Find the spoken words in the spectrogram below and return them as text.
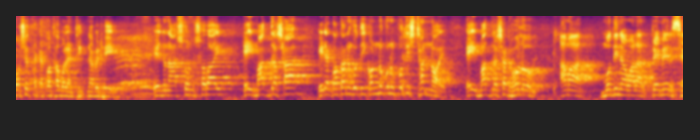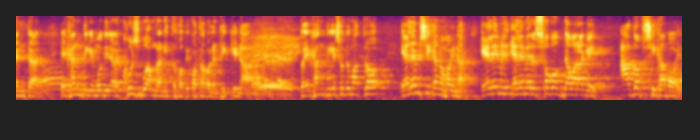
বসে থাকা কথা বলেন, ঠিক না বেঠে? এই জন্য আসুন সবাই, এই মাদ্রাসা, এটা গতানুগতিক, অন্য কোনো প্রতিষ্ঠান নয়। এই মাদ্রাসাটা হলো আমার মদিনাওয়ালার প্রেমের সেন্টার। এখান থেকে মদিনার খুশবু আমরা নিতে হবে, কথা বলেন ঠিক কিনা? তো এখান থেকে শুধুমাত্র এলএম শেখানো হয় না। এলএম এলেমের সবক দেওয়ার আগে আদব শেখা হয়।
